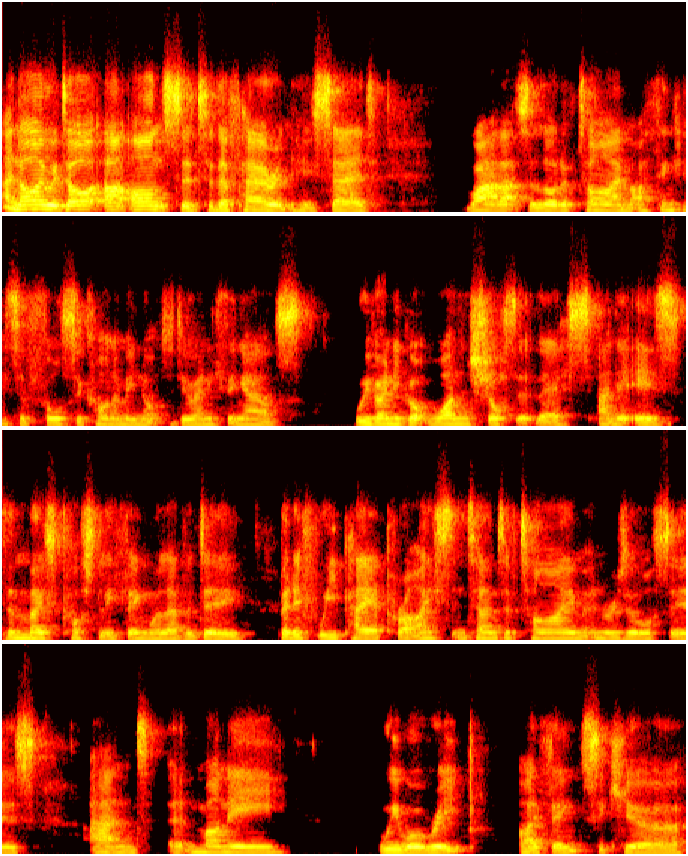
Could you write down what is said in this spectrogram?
And I would answer to the parent who said, wow, that's a lot of time. I think it's a false economy not to do anything else we've only got one shot at this and it is the most costly thing we'll ever do. But if we pay a price in terms of time and resources and uh, money, we will reap, I think, secure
